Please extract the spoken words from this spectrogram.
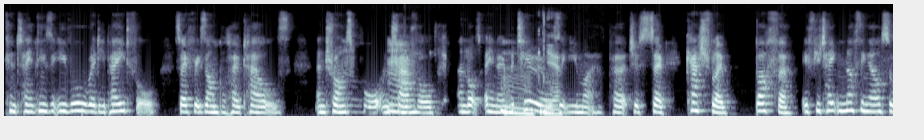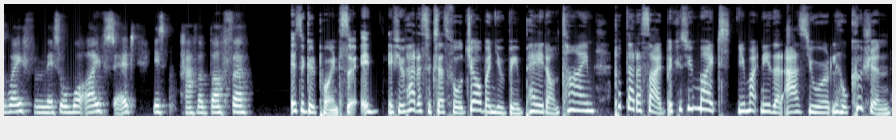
contain things that you've already paid for. So, for example, hotels and transport and mm. travel and lots, you know, mm, materials yeah. that you might have purchased. So, cash flow, buffer. If you take nothing else away from this, or what I've said is have a buffer it's a good point. So it, if you've had a successful job and you've been paid on time, put that aside because you might you might need that as your little cushion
